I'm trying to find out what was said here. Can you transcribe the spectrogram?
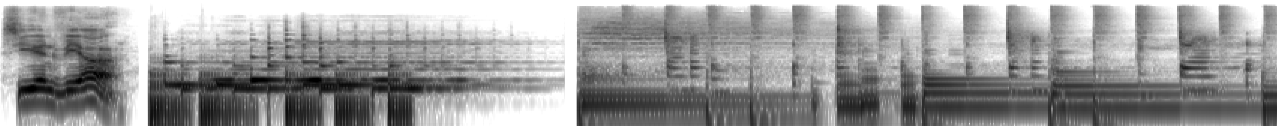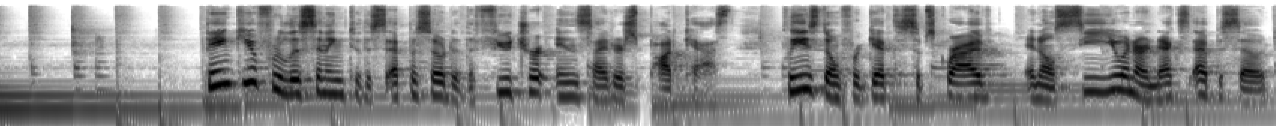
See you in VR. Thank you for listening to this episode of the Future Insiders podcast. Please don't forget to subscribe, and I'll see you in our next episode.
